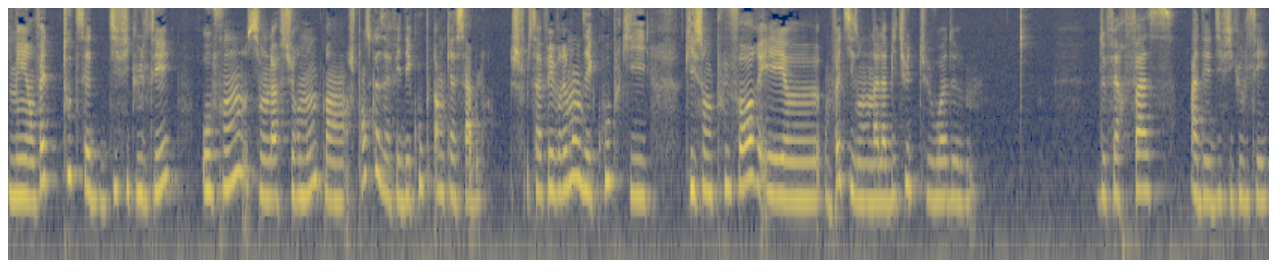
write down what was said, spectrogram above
Mais en fait, toute cette difficulté, au fond, si on la surmonte, ben, je pense que ça fait des couples incassables. Ça fait vraiment des couples qui, qui sont plus forts et euh, en fait, ils ont, on a l'habitude, tu vois, de, de faire face à des difficultés.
